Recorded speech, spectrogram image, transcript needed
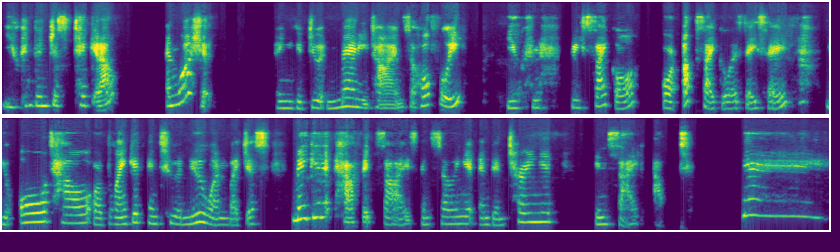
you can then just take it out and wash it. And you can do it many times. So hopefully you can recycle or upcycle, as they say, your old towel or blanket into a new one by just making it half its size and sewing it and then turning it inside out. Yay!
